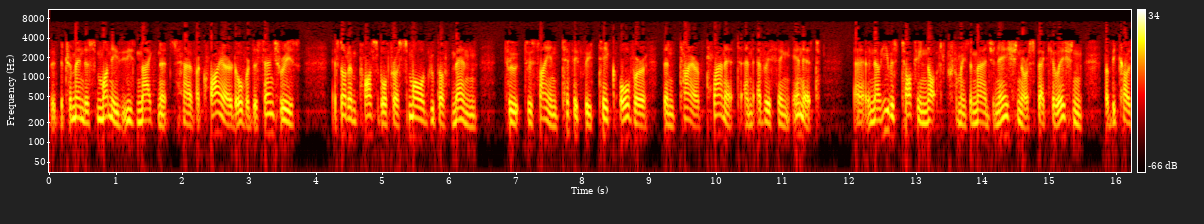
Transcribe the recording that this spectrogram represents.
the, the tremendous money these magnates have acquired over the centuries. It's not impossible for a small group of men to, to scientifically take over the entire planet and everything in it. Uh, now, he was talking not from his imagination or speculation, but because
